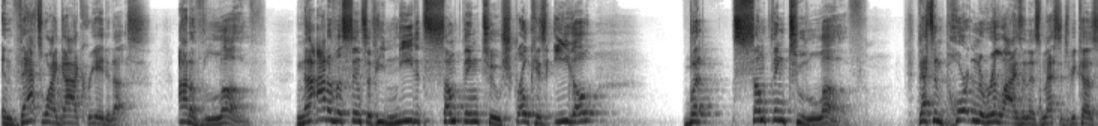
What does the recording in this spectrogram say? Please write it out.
And that's why God created us out of love, not out of a sense of he needed something to stroke his ego, but something to love. That's important to realize in this message because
